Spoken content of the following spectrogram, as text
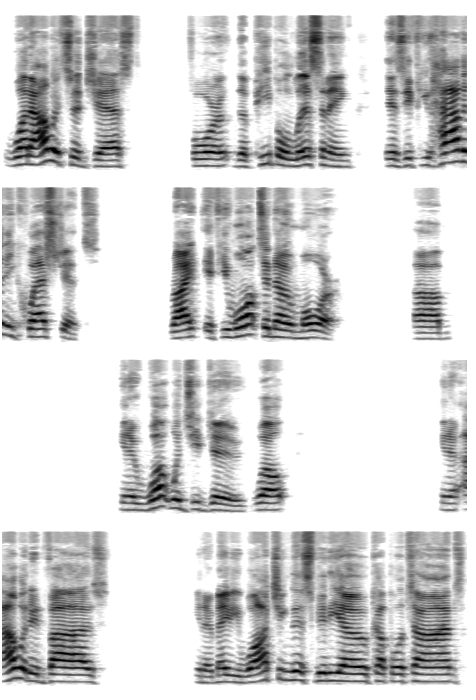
what I would suggest for the people listening is if you have any questions, right? If you want to know more, um, you know, what would you do? Well, you know, I would advise, you know, maybe watching this video a couple of times.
